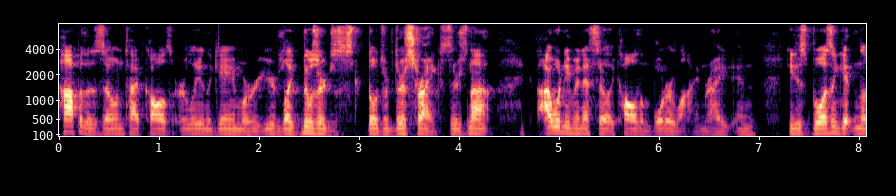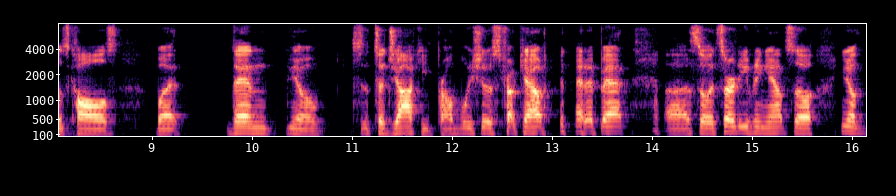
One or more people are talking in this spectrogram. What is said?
top of the zone type calls early in the game where you're like those are just those are they're strikes. There's not I wouldn't even necessarily call them borderline, right? And he just wasn't getting those calls. But then you know to, to Joc, he probably should have struck out at a bat. Uh, so it started evening out. So you know,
